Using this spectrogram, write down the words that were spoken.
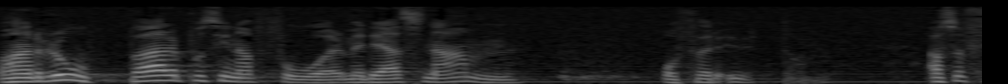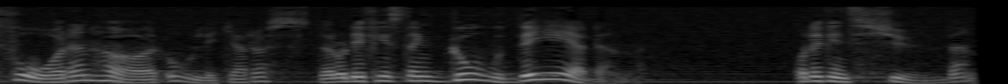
Och han ropar på sina får med deras namn och för ut dem. Alltså fåren hör olika röster och det finns den gode herden och det finns tjuven.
